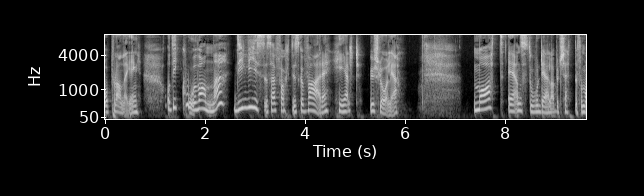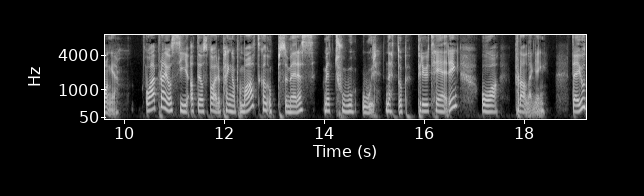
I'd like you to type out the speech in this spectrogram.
og planlegging. Og de gode vanene de viser seg faktisk å være helt uslåelige. Mat er en stor del av budsjettet for mange. Og jeg pleier å si at det å spare penger på mat kan oppsummeres med to ord. Nettopp prioritering og planlegging. Det er jo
